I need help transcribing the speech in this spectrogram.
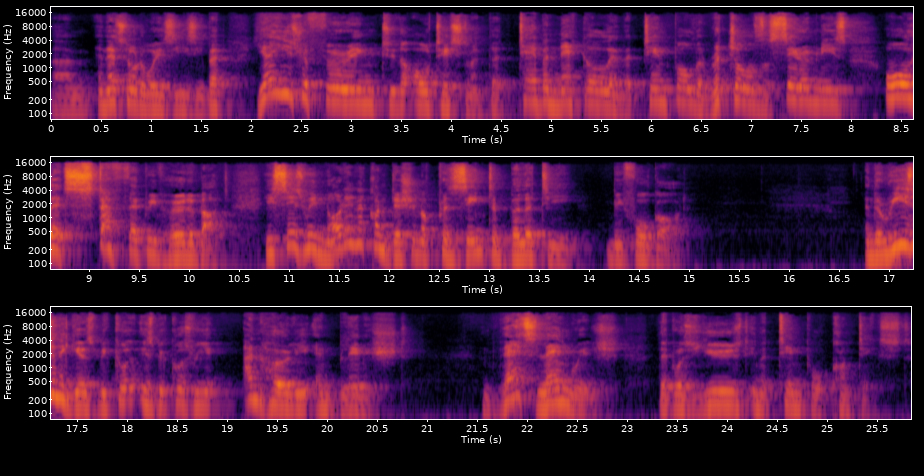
Um, and that's not always easy. But yeah, he's referring to the Old Testament, the tabernacle and the temple, the rituals, the ceremonies, all that stuff that we've heard about. He says we're not in a condition of presentability before God. And the reason he gives because, is because we're unholy and blemished. And that's language that was used in the temple context.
